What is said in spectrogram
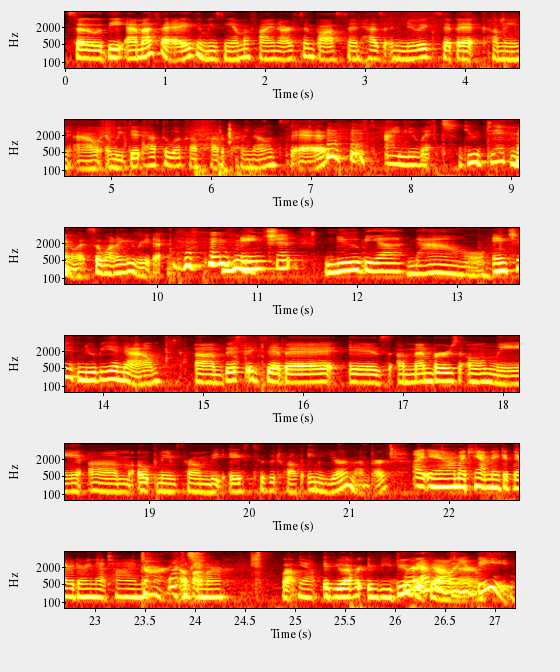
So, the MFA, the Museum of Fine Arts in Boston, has a new exhibit coming out, and we did have to look up how to pronounce it. I knew it. you did know it, so why don't you read it? Ancient Nubia now. Ancient Nubia Now. Um, this exhibit is a members only um, opening from the 8th to the 12th. Amy, you're a member. I am. I can't make it there during that time. Darn. It's a bummer. Well, Yeah. if you ever, if you do Wherever get down will there, you be?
